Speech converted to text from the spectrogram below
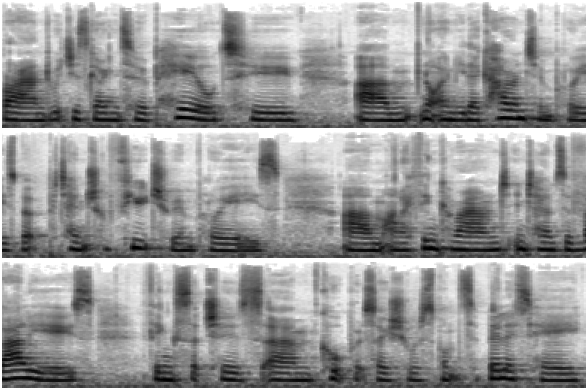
brand which is going to appeal to um, not only their current employees but potential future employees. Um, and I think around in terms of values, things such as um, corporate social responsibility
